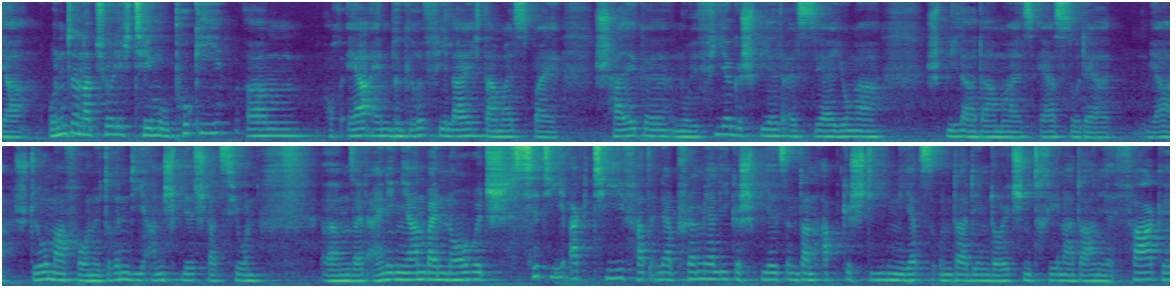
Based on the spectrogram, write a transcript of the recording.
ja, und natürlich Temu Puki, auch er ein Begriff vielleicht, damals bei Schalke 04 gespielt als sehr junger Spieler damals. Erst so der ja, Stürmer vorne drin, die Anspielstation. Ähm, seit einigen Jahren bei Norwich City aktiv, hat in der Premier League gespielt, sind dann abgestiegen, jetzt unter dem deutschen Trainer Daniel Farke,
